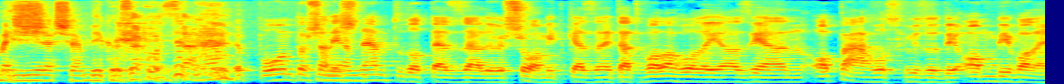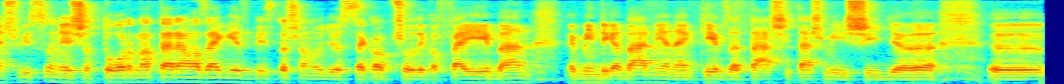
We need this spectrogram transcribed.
mennyire semmi köze hozzá, nem? Pontosan, és nem tudott ezzel ő soha mit kezdeni, tehát valahol az ilyen apához fűződő ambivalens viszony és a tornaterem az egész biztosan, hogy összekapcsolódik a fejében, meg mindig bármilyen képzett társítás mi is így ö, ö,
